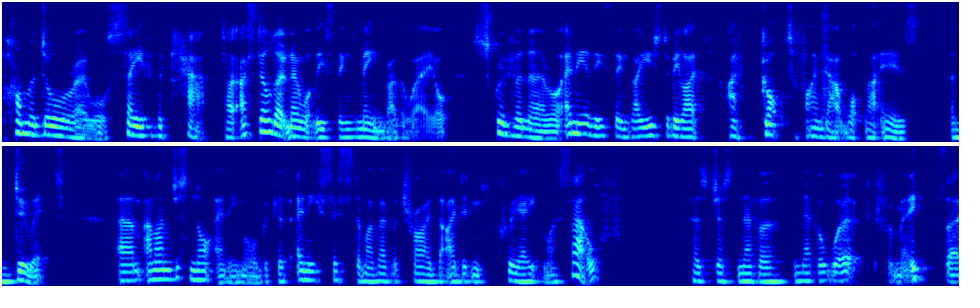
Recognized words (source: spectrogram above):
Pomodoro or Save the Cat, I, I still don't know what these things mean, by the way, or Scrivener or any of these things. I used to be like, I've got to find out what that is and do it um, and I'm just not anymore because any system I've ever tried that I didn't create myself has just never never worked for me. So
